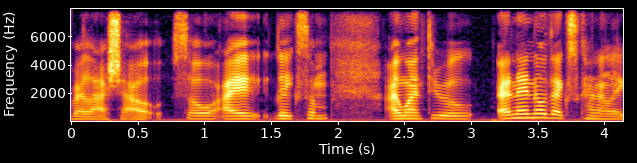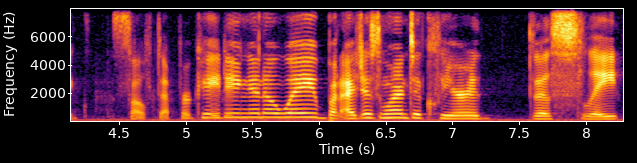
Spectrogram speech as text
lash out. So I like some, I went through, and I know that's kind of like self-deprecating in a way, but I just wanted to clear the slate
